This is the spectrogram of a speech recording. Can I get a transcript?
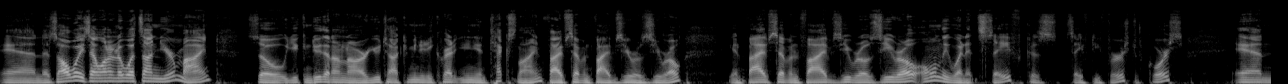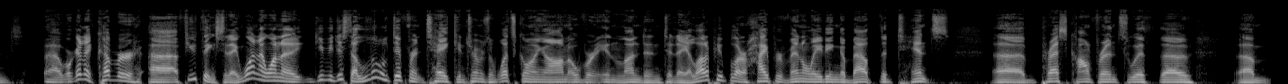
And as always, I want to know what's on your mind. So you can do that on our Utah Community Credit Union text line, 57500. Again, 57500, only when it's safe, because safety first, of course. And uh, we're going to cover uh, a few things today. One, I want to give you just a little different take in terms of what's going on over in London today. A lot of people are hyperventilating about the tense uh, press conference with uh, um,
